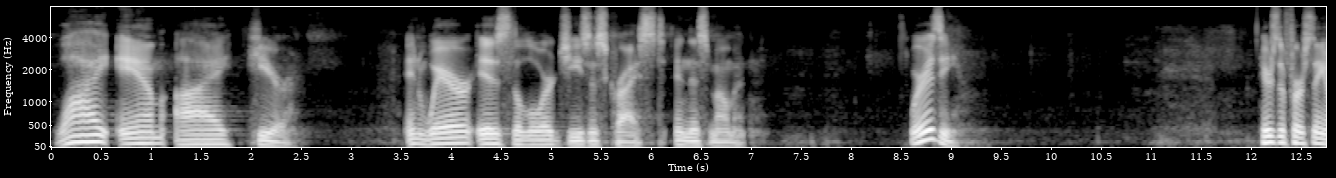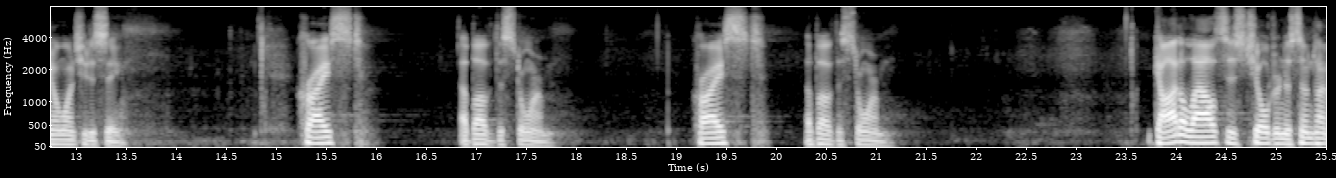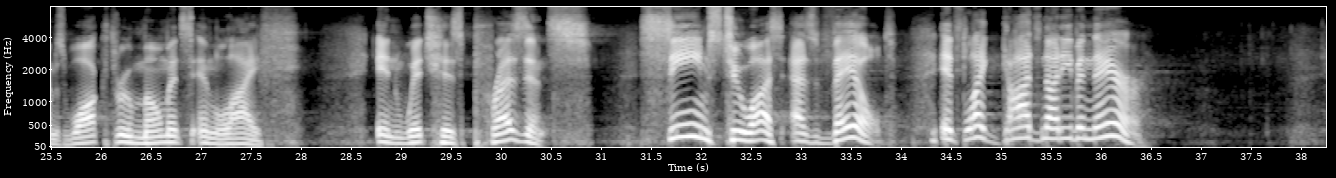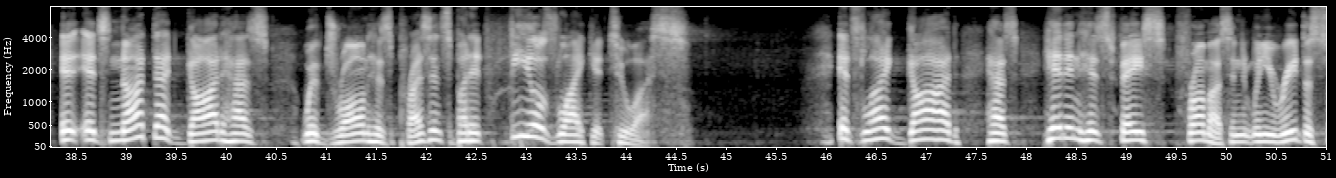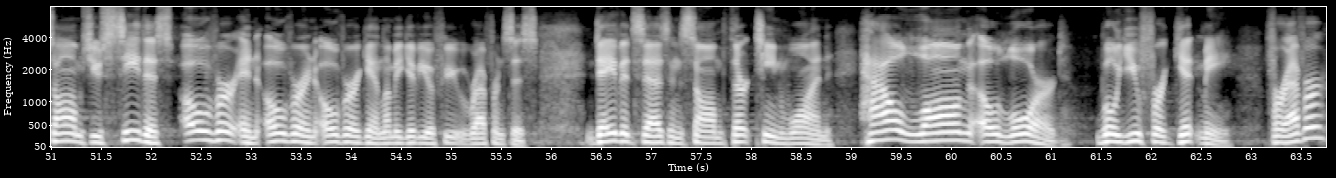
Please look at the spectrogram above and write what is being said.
Why am I here? And where is the Lord Jesus Christ in this moment? Where is he? Here's the first thing I want you to see Christ above the storm. Christ above the storm. God allows his children to sometimes walk through moments in life in which his presence seems to us as veiled. It's like God's not even there. it's not that God has withdrawn his presence, but it feels like it to us. It's like God has hidden his face from us. And when you read the Psalms, you see this over and over and over again. Let me give you a few references. David says in Psalm 13:1, "How long, O Lord, will you forget me? Forever?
